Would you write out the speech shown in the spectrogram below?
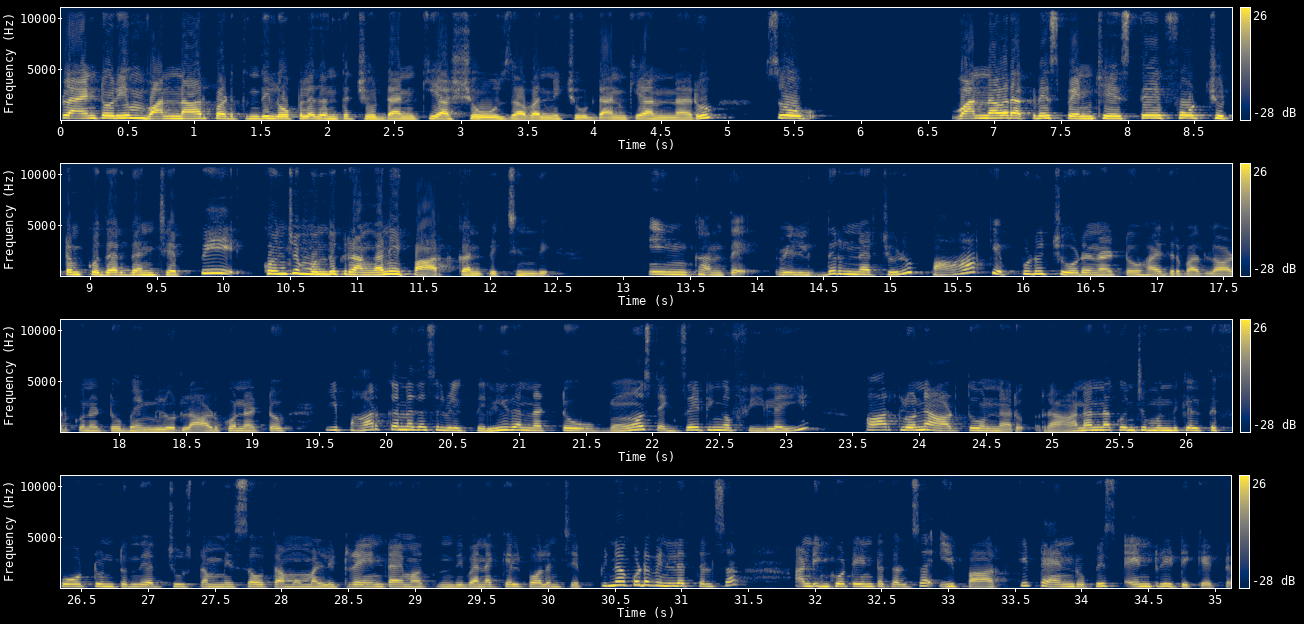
ప్లాంటోరియం వన్ అవర్ పడుతుంది. లోపలదంతా చూడడానికి ఆ షోస్ అవన్నీ చూడడానికి అన్నారు. సో వన్ అవర్ అక్కడే స్పెండ్ చేస్తే ఫోర్ట్ చుట్టం కుదరదని చెప్పి కొంచెం ముందుకు రాగానే ఈ పార్క్ కనిపించింది. ఇంకంతే. వీళ్ళిద్దరు ఉన్నారు చూడు. పార్క్ ఎప్పుడు చూడనట్టు హైదరాబాద్లో ఆడుకున్నట్టు బెంగళూరులో ఆడుకున్నట్టు ఈ పార్క్ అన్నది అసలు వీళ్ళకి తెలియదు అన్నట్టు మోస్ట్ ఎగ్జైటింగ్గా ఫీల్ అయ్యి పార్క్లోనే ఆడుతూ ఉన్నారు. రానన్న కొంచెం ముందుకెళ్తే ఫోర్ట్ ఉంటుంది. అది చూస్తాం మిస్ అవుతాము. మళ్ళీ ట్రైన్ టైం అవుతుంది. వెనక్కి వెళ్ళిపోవాలని చెప్పినా కూడా వినలేదు తెలుసా? అండ్ ఇంకోటి ఏంటో తెలుసా? ఈ పార్క్కి టెన్ రూపీస్ ఎంట్రీ టికెట్.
